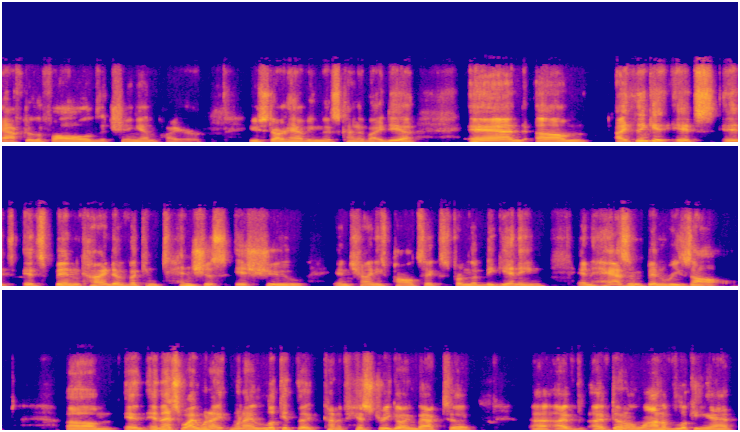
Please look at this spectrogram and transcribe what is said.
after the fall of the Qing Empire. You start having this kind of idea. And um, I think it, it's, it's, it's been kind of a contentious issue in Chinese politics from the beginning and hasn't been resolved. Um, and, and that's why when I when I look at the kind of history going back to uh, I've I've done a lot of looking at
